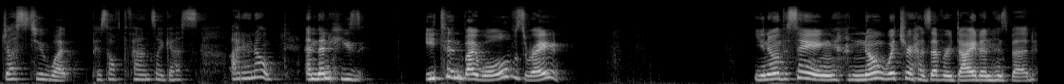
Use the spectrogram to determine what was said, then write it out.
just to what? Piss off the fans, I guess. I don't know. And then he's eaten by wolves, right? You know the saying, no witcher has ever died in his bed.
